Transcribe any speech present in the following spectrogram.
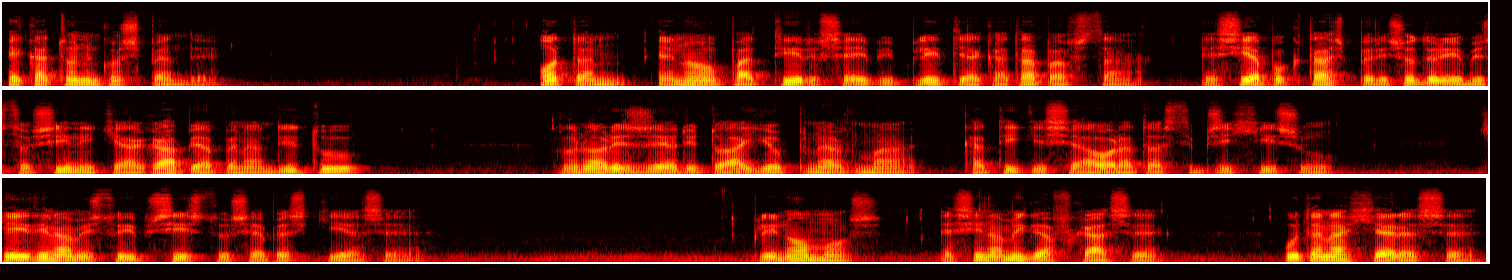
125. Όταν ενώ ο πατήρ σε επιπλήττει ακατάπαυστα, εσύ αποκτάς περισσότερη εμπιστοσύνη και αγάπη απέναντί του, γνώριζε ότι το Άγιο Πνεύμα κατοίκησε αόρατα στην ψυχή σου και η δύναμη του υψίστου σε επεσκίασε. Πλην όμως, εσύ να μην καυχάσαι, ούτε να χαίρεσαι,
